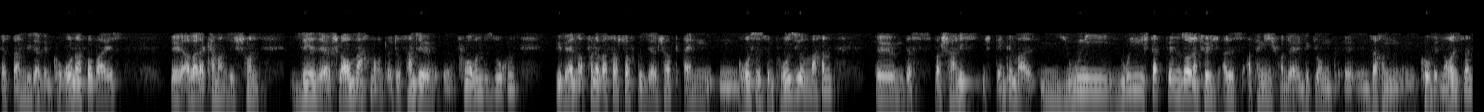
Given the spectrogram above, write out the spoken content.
erst dann wieder, wenn Corona vorbei ist. aber da kann man sich schon sehr, sehr schlau machen und interessante Foren besuchen. Wir werden auch von der Wasserstoffgesellschaft ein, ein großes Symposium machen, äh, das wahrscheinlich, ich denke mal, im Juni, Juli stattfinden soll. Natürlich alles abhängig von der Entwicklung äh, in Sachen äh, Covid-19.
